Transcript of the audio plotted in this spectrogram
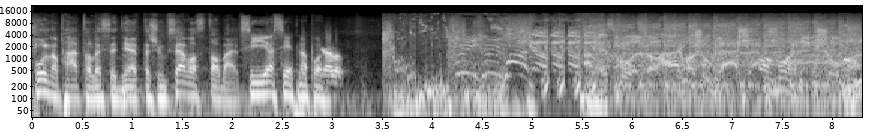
holnap hát, ha lesz egy nyertesünk. Szevasz, Tamás! Szia, szép napot! Hello. Ez volt a hármas ugrás a Morning Show-ban.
